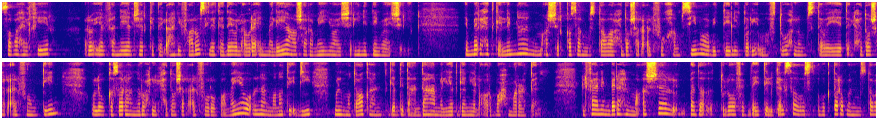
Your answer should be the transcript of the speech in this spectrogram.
صباح الخير. الرؤية الفنية لشركة الأهلي فاروس لتداول الأوراق المالية عشرة مايو عشرين اتنين وعشرين. امبارح اتكلمنا ان المؤشر كسر مستوى حداشر ألف وخمسين وبالتالي الطريق مفتوح لمستويات ألف ومتين. ولو كسرها نروح ألف وربعمية وقلنا المناطق دي من المتوقع إن عندها عمليات جني الأرباح مرة تانية. بالفعل امبارح المؤشر بدأ الطلوع في بداية الجلسة واقترب من مستوى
